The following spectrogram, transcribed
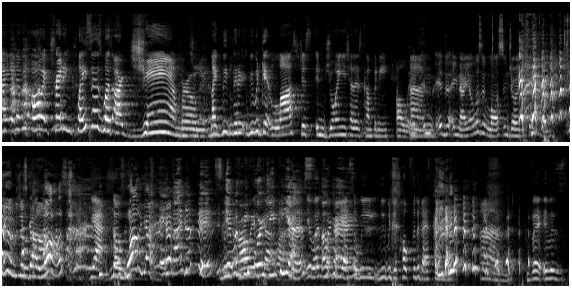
like, and then we oh, trading places was our jam, bro. Indeed. Like we literally, we would get lost just enjoying each other's company. Always. Um, And, and, and now y'all wasn't lost enjoying the Kim just got lost. yeah. So Wow, y'all. In my defense, it was before GPS. lost. It was before okay? GPS, so we we would just hope for the best. Kind of. um, but it was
